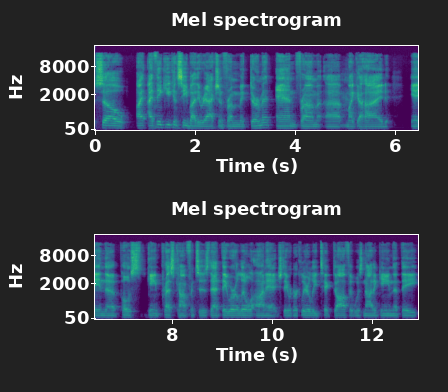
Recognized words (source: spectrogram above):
So I, I think you can see by the reaction from McDermott and from uh, Micah Hyde in the post game press conferences that they were a little on edge. They were clearly ticked off. It was not a game that they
